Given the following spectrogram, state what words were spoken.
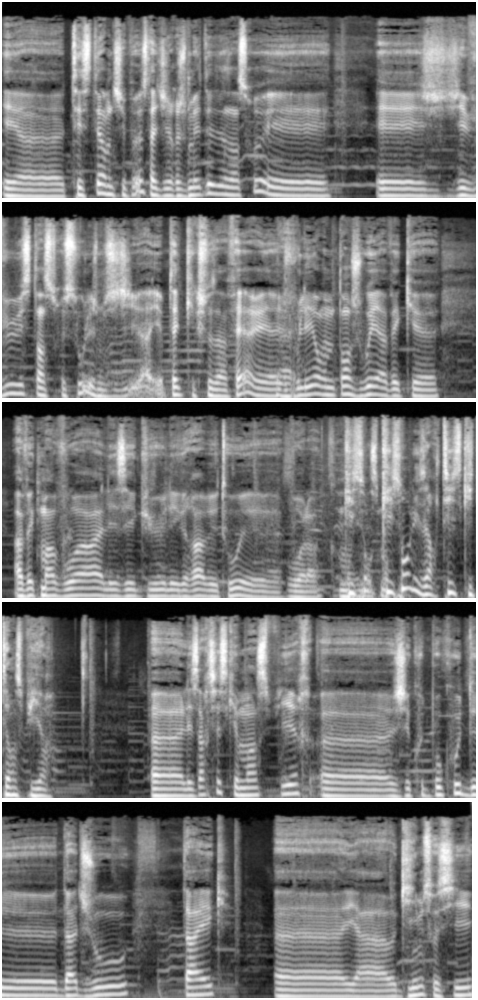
et euh, tester un petit peu c'est-à-dire je mettais des instrus et et j'ai vu cet instru soul et je me suis dit ah, il y a peut-être quelque chose à faire et euh, Ouais. je voulais en même temps jouer avec euh, avec ma voix les aigus les graves et tout et euh, voilà Qui sont, qui sont les artistes qui t'inspirent euh, les artistes qui m'inspirent, euh, j'écoute beaucoup de d'Adju, Taek, il y a Gims aussi,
